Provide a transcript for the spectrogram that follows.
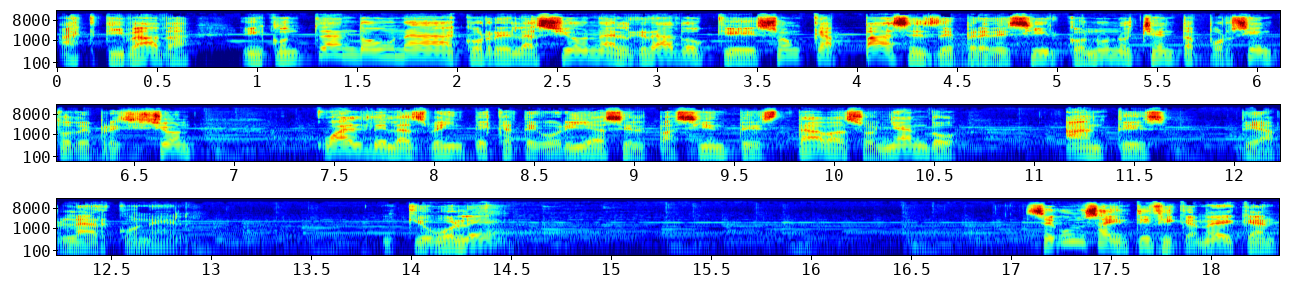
activada, encontrando una correlación al grado que son capaces de predecir con un 80% de precisión cuál de las 20 categorías el paciente estaba soñando antes de hablar con él. ¿Qué hubo Según Scientific American,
